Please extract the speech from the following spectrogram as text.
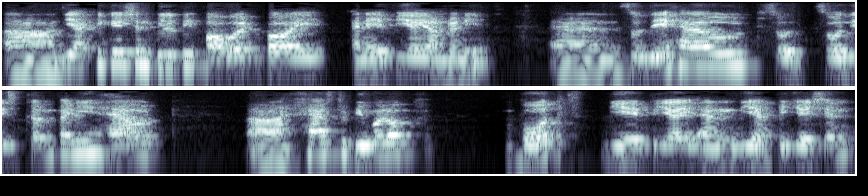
Uh, the application will be powered by an API underneath and so they have so so this company have uh, has to develop both the API and the application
